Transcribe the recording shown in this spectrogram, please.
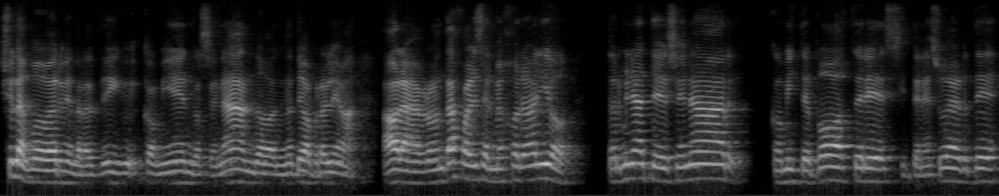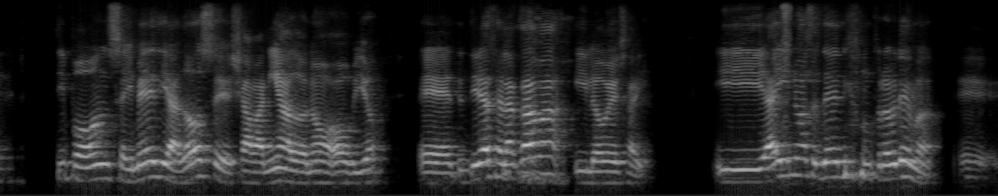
Yo la puedo ver mientras estoy comiendo, cenando, no tengo problema. Ahora, me preguntás cuál es el mejor horario. Terminaste de cenar, comiste postres, si tenés suerte, tipo once y media, doce, ya bañado, ¿no? Obvio. Eh, te tirás a la cama y lo ves ahí. Y ahí no vas a tener ningún problema. Eh.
